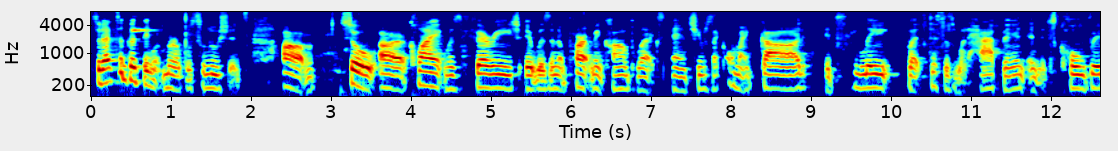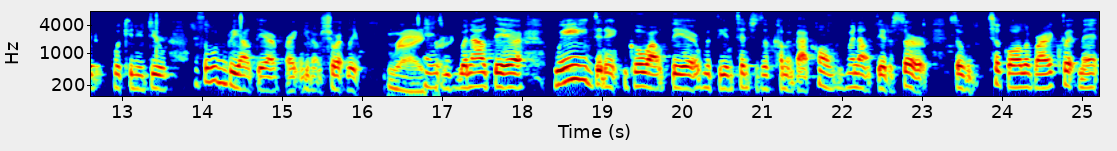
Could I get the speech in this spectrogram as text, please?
So that's a good thing with Mirakle Solutions. Um, so our client was very, it was an apartment complex and she was like, oh my God, it's late, but this is what happened and it's COVID. What can you do? I said, we'll be out there, right, you know, shortly. Right. And right. we went out there. We didn't go out there with the intentions of coming back home. We went out there to serve. So we took all of our equipment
